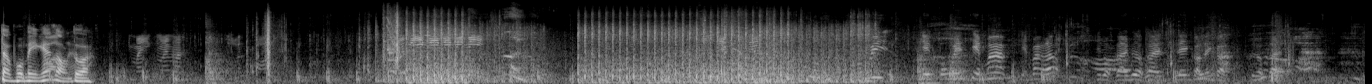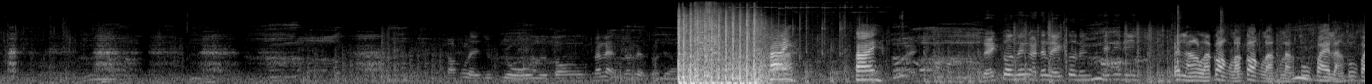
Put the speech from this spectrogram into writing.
แต่ผมเห็นแค่สองตัว ไม่ไม่มาถอนถอนมีมีมีมีมีเจ็บโคเวนเจ็บมากเจ็บมากแล้วพี่หลบได้พี่หลบได้เล่นก่อนเล่นก่อนพี่หลบได้ล็อกเลยอยู่อยู่อยู่ตรงนั่นแหละนั่นแหละตัวเดียวตาย ตาย เหลืออีกตัวหนึงอาจจะเหลืออีกตัวหนึงเช็คดีไอ้ยหลังหลังกล่องหลังกล่องหลังหลังตู้ไฟหลังตู้ไฟ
